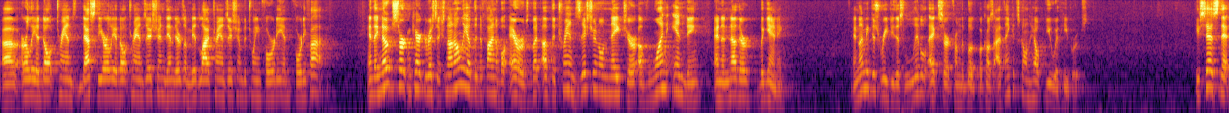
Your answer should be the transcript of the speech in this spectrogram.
uh, early adult trans, that's the early adult transition. Then there's a midlife transition between 40 and 45. And they note certain characteristics not only of the definable errors, but of the transitional nature of one ending and another beginning. And let me just read you this little excerpt from the book because I think it's going to help you with Hebrews. He says that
